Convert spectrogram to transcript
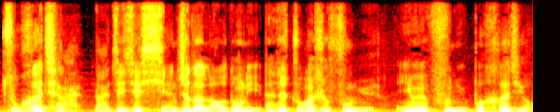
组合起来，把这些闲置的劳动力，但是主要是妇女，因为妇女不喝酒。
